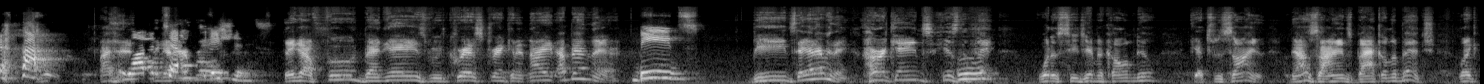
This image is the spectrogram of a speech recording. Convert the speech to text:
Had, A lot of they got egg rolls. temptations. They got food, beignets, Ruth Chris drinking at night. I've been there Beads. beads, they got everything. Hurricanes. Here's the mm-hmm. thing. What does CJ McCollum do? Gets with Zion. Now Zion's back on the bench. Like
